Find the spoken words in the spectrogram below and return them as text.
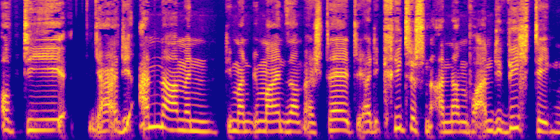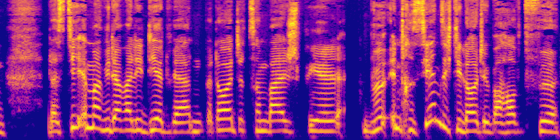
ob die, ja, die Annahmen, die man gemeinsam erstellt, ja, die kritischen Annahmen, vor allem die wichtigen, dass die immer wieder validiert werden. Bedeutet zum Beispiel, interessieren sich die Leute überhaupt für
